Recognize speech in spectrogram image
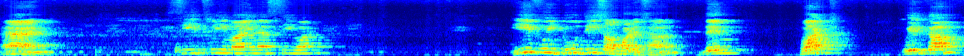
and C3 minus C1 if we do this operation, then what will come?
